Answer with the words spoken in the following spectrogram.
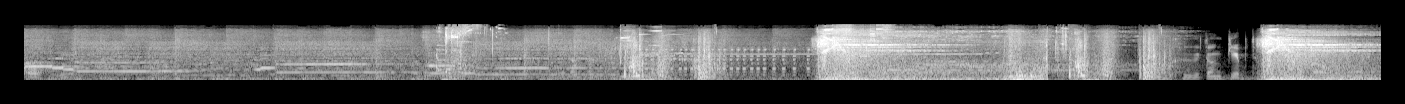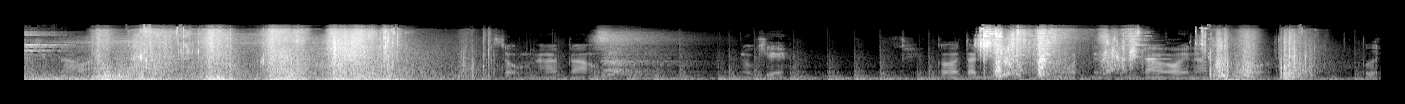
โอเคคือต้องเก็บถึง ก็ตอนนี้ทั้งหมด1,900นะครับก็เปิด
